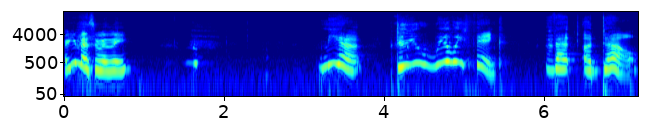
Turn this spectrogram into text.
Are you messing with me? Mia, do you really think that Adele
